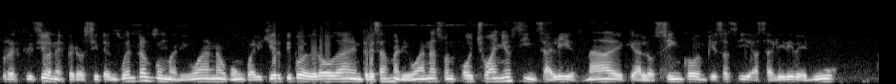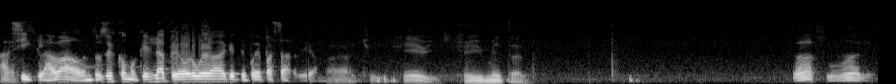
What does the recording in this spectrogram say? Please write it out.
restricciones, pero si te encuentran con marihuana o con cualquier tipo de droga, entre esas marihuanas son ocho años sin salir, nada de que a los cinco empiezas así a salir y venir así clavado, entonces como que es la peor huevada que te puede pasar, digamos. Ah, heavy, heavy metal. Ah, su madre.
